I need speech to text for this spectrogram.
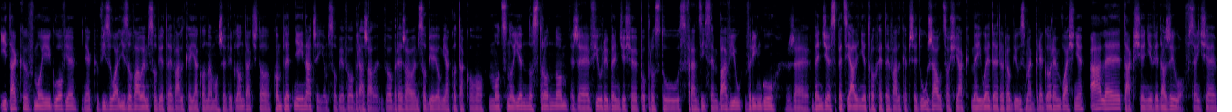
i tak w mojej głowie, jak wizualizowałem sobie tę walkę, jak ona może wyglądać, to kompletnie inaczej ją sobie wyobrażałem. Wyobrażałem sobie ją jako taką mocno jednostronną, że Fury będzie się po prostu z Francisem bawił w ringu, że będzie specjalnie trochę tę walkę przedłużał, coś jak Mayweather robił z McGregorem właśnie, ale tak się nie wydarzyło. W sensie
